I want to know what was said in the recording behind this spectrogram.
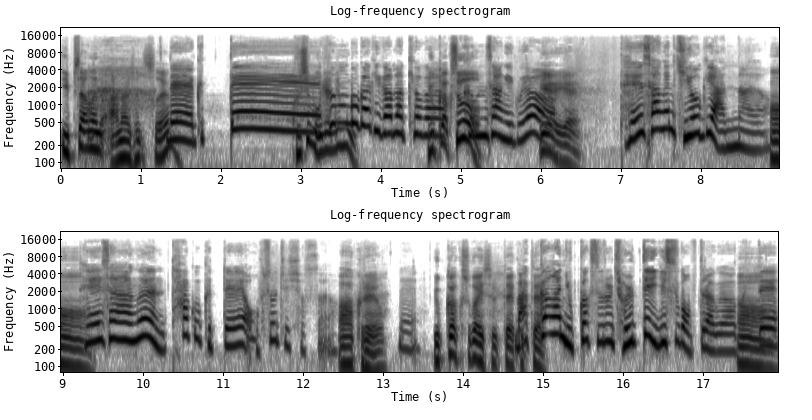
입상은 안 하셨어요? 네, 그때 95 년이면 흥부가 기가 막혀가 육각수! 금상이고요. 예, 예. 대상은 기억이 안 나요. 어. 대상은 타고 그때 없어지셨어요. 아, 그래요? 네. 육각수가 있을 때 그때 막강한 육각수를 절대 이길 수가 없더라고요. 어. 그때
